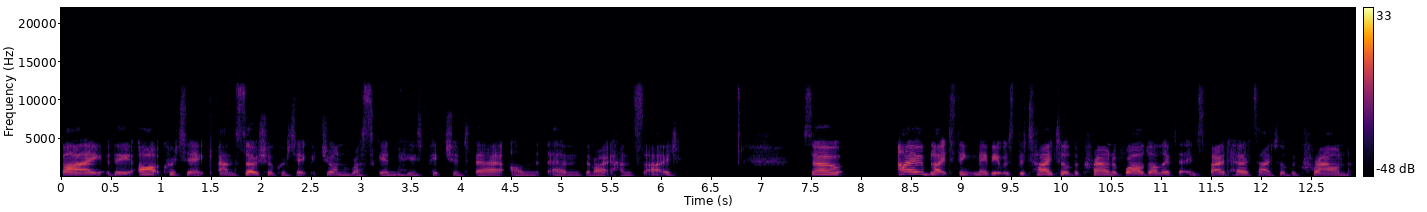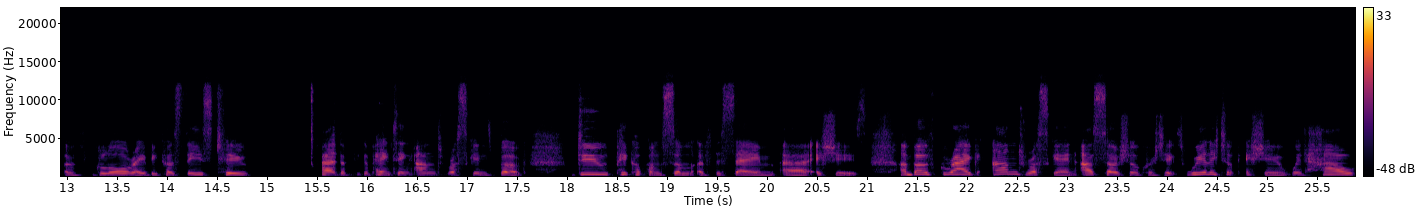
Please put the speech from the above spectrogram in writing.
by the art critic and social critic John Ruskin, who's pictured there on um, the right hand side. So I would like to think maybe it was the title, The Crown of Wild Olive, that inspired her title, The Crown of Glory, because these two uh, the, the painting and Ruskin's book do pick up on some of the same uh, issues. And both Greg and Ruskin, as social critics, really took issue with how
